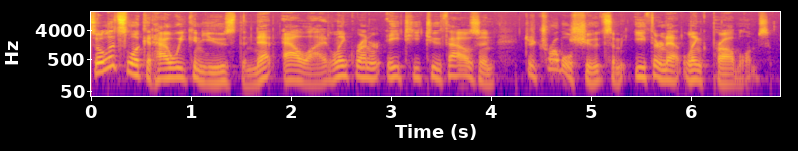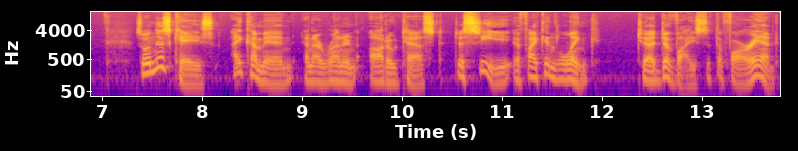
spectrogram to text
So let's look at how we can use the NetAlly LinkRunner AT2000 to troubleshoot some Ethernet link problems. So in this case, I come in and I run an auto test to see if I can link to a device at the far end.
